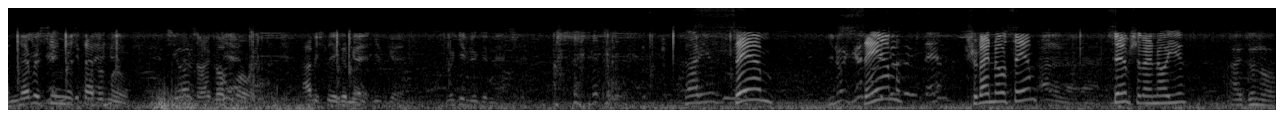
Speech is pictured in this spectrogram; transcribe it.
This shoot? I've never seen this type of move. So I go forward. Obviously a He's good good. move. He's good. We'll give you a good match. How do you Sam, You know, you Sam? Sam? should I know Sam? I don't know that. Sam, should I know you? I don't know.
